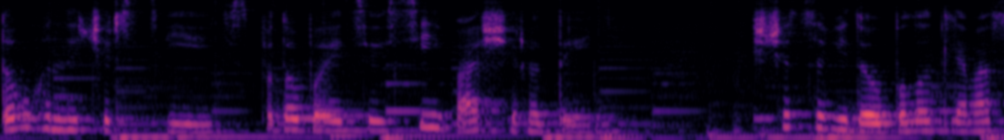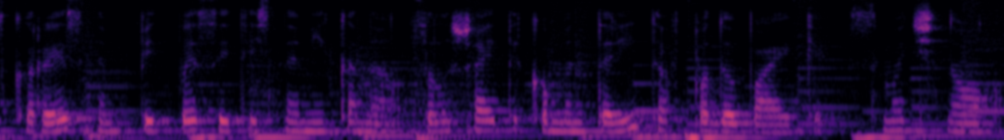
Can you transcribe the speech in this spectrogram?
довго не черствіють, сподобаються всій вашій родині. Якщо це відео було для вас корисним, підписуйтесь на мій канал, залишайте коментарі та вподобайки. Смачного!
